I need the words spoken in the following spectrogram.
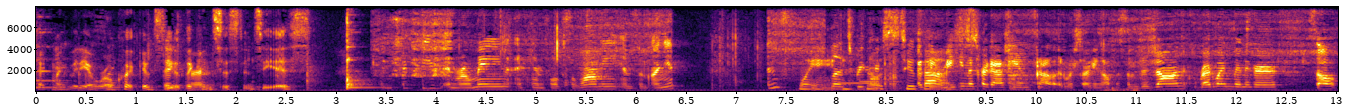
check my video real quick and see what the bread. consistency is. some chickpeas and romaine, a handful of salami, and some onion. Wait, Let's that recap. was too okay, fast. we're making the Kardashian salad. We're starting off with some Dijon, red wine vinegar, salt,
